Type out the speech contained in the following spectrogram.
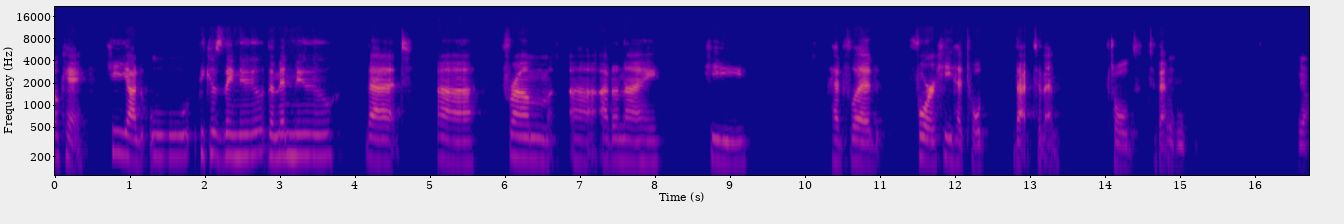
okay. Because they knew, the men knew that uh, from uh, Adonai, he had fled, for he had told that to them, told to them. Mhm. Yeah.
